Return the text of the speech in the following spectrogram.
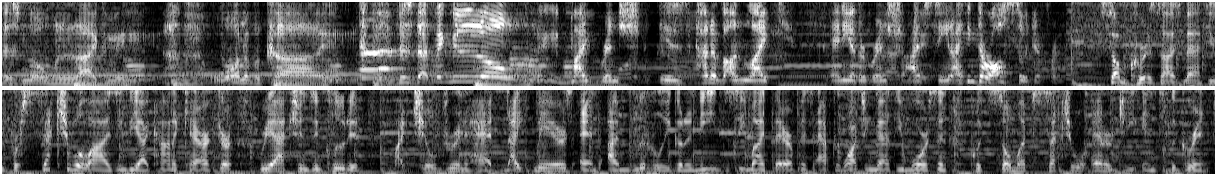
There's no one like me, one of a kind. Does that make me lonely? My Grinch is kind of unlike any other Grinch I've seen. I think they're all so different. Some criticized Matthew for sexualizing the iconic character. Reactions included, My children had nightmares, and I'm literally going to need to see my therapist after watching Matthew Morrison put so much sexual energy into the Grinch.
